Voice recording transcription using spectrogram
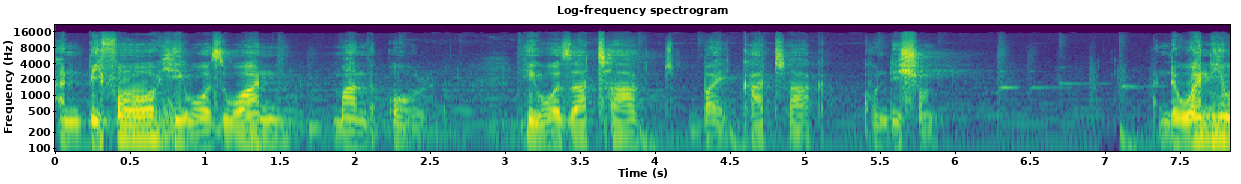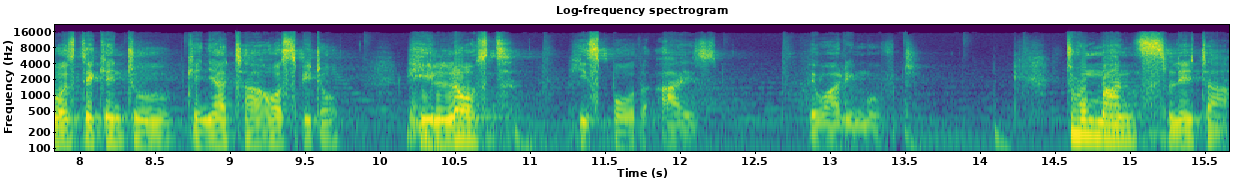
And before he was one month old, he was attacked by cataract condition. And when he was taken to Kenyatta Hospital, he lost his both eyes. They were removed. Two months later,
